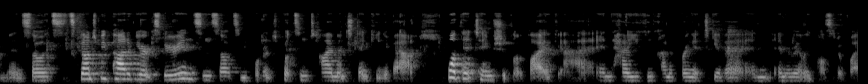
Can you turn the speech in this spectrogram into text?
Um, and so it's, it's, going to be part of your experience, and so it's important to put some time into thinking about what that team should look like uh, and how you can kind of bring it together in, in a really positive way.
